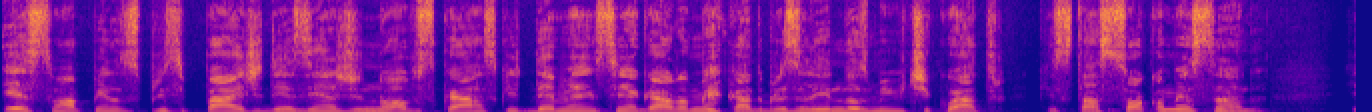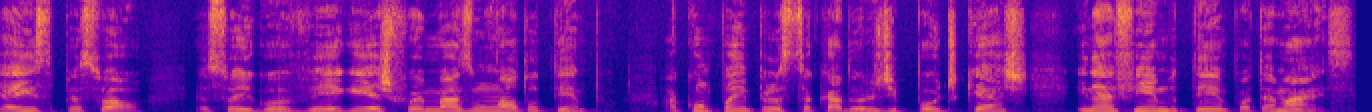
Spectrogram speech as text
Esses são apenas os principais de dezenas de novos carros que devem chegar ao mercado brasileiro em 2024, que está só começando. E é isso, pessoal. Eu sou Igor Veiga e este foi mais um Alto Tempo. Acompanhe pelos tocadores de podcast e na FM o Tempo. Até mais.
